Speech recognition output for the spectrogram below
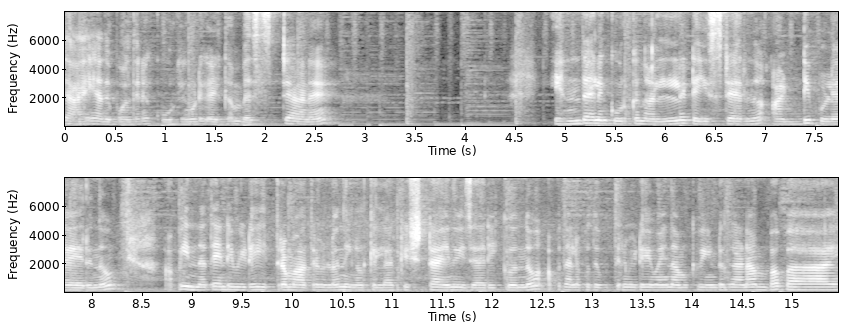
ചായ അതുപോലെ തന്നെ കൂർക്കയും കൂടി കഴിക്കാൻ ബെസ്റ്റാണ് എന്തായാലും കൂർക്ക നല്ല ടേസ്റ്റായിരുന്നു അടിപൊളിയായിരുന്നു. അപ്പോൾ ഇന്നത്തെ എന്റെ വീഡിയോ ഇത്ര മാത്രമേ ഉള്ളൂ. നിങ്ങൾക്ക് എല്ലാവർക്കും വിചാരിക്കുന്നു. അപ്പോൾ നല്ല പുതിയ പുതിയ വീഡിയോയുമായി നമുക്ക് വീണ്ടും കാണാം. ബ ബായ്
